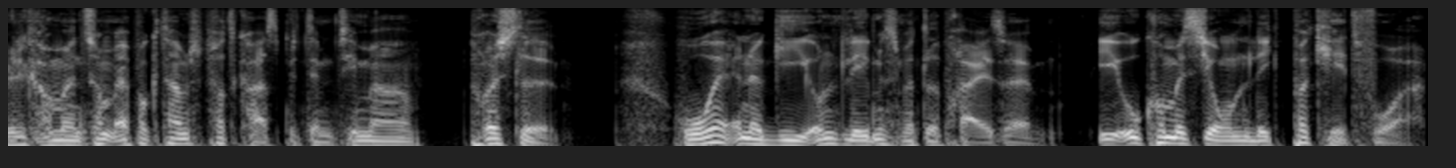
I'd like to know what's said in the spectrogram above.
Willkommen zum Epoch Times Podcast mit dem Thema Brüssel. Hohe Energie- und Lebensmittelpreise. EU-Kommission legt Paket vor.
